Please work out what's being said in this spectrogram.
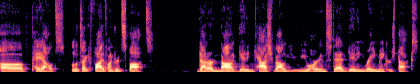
of payouts. It looks like 500 spots that are not getting cash value. You are instead getting Reignmakers packs.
